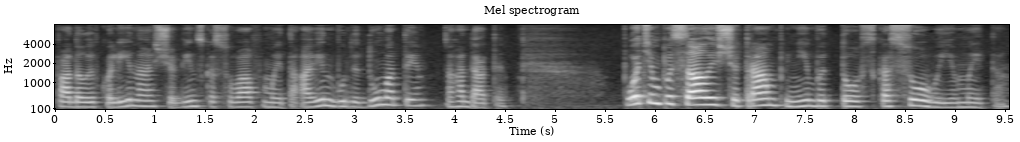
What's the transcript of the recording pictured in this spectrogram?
падали в коліна, щоб він скасував мита. А він буде думати, гадати. Потім писали, що Трамп нібито скасовує мита,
